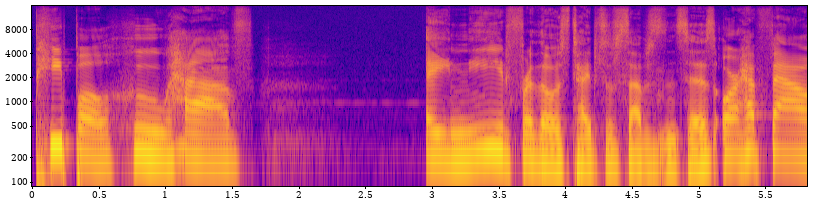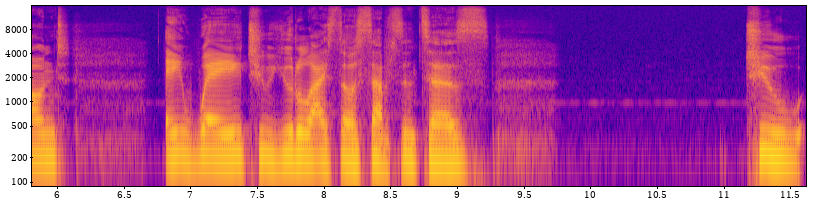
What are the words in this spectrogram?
people who have a need for those types of substances or have found a way to utilize those substances to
